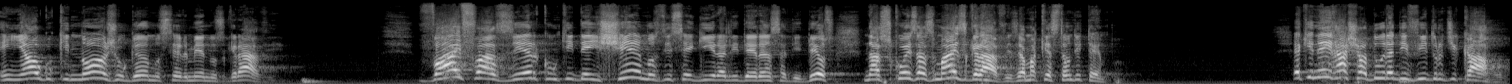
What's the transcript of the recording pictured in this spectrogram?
em algo que nós julgamos ser menos grave, vai fazer com que deixemos de seguir a liderança de Deus nas coisas mais graves, é uma questão de tempo. É que nem rachadura de vidro de carro.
